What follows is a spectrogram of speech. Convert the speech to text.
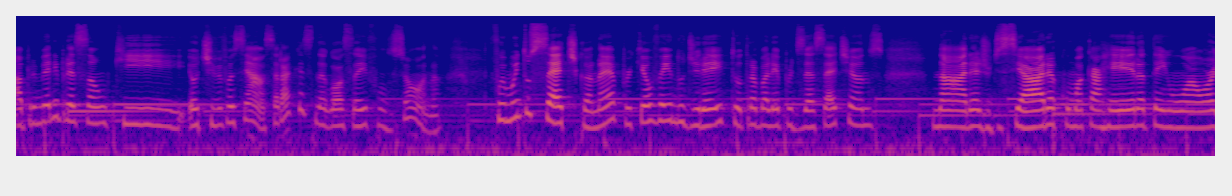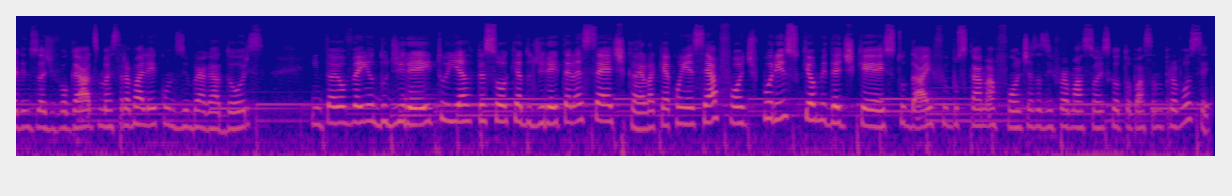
a primeira impressão que eu tive foi assim: ah, será que esse negócio aí funciona? Fui muito cética, né? Porque eu venho do direito, eu trabalhei por 17 anos na área judiciária, com uma carreira, tenho a ordem dos advogados, mas trabalhei com desembargadores. Então eu venho do direito e a pessoa que é do direito ela é cética, ela quer conhecer a fonte. Por isso que eu me dediquei a estudar e fui buscar na fonte essas informações que eu estou passando para você.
